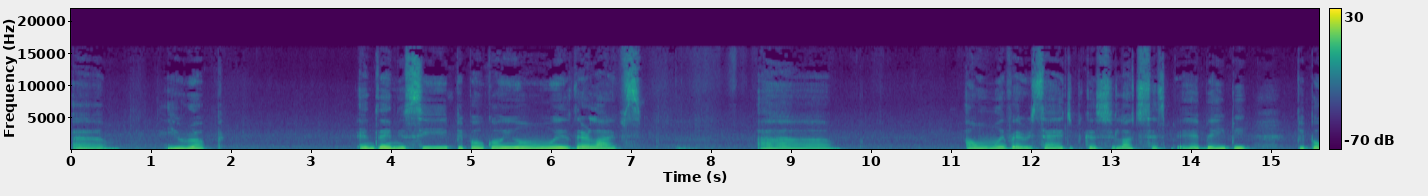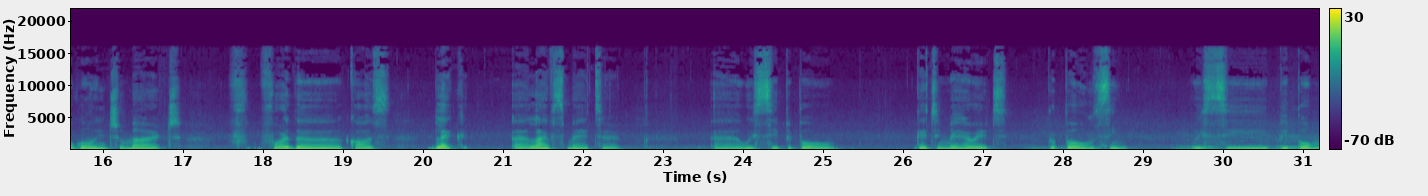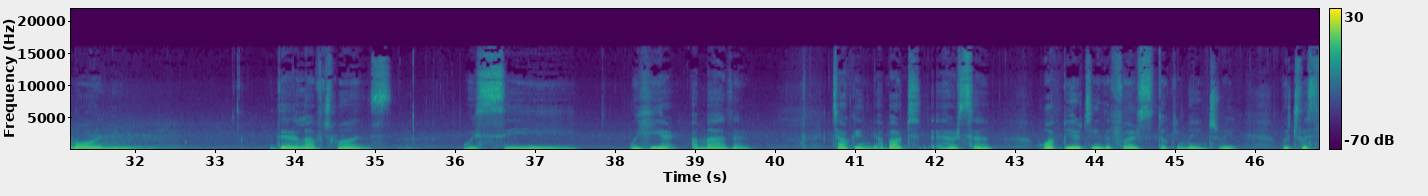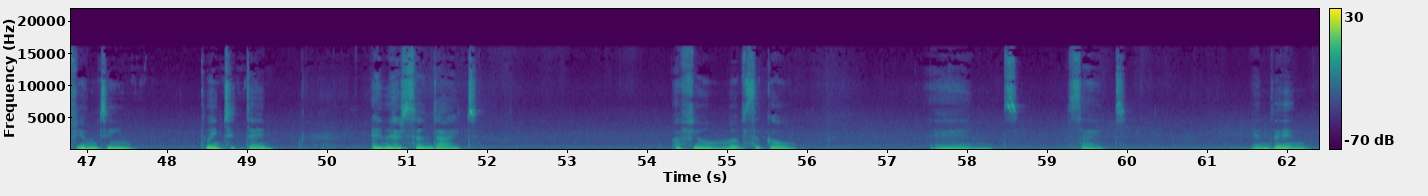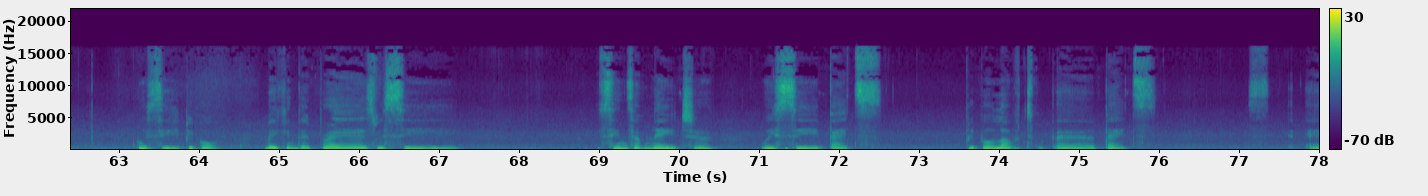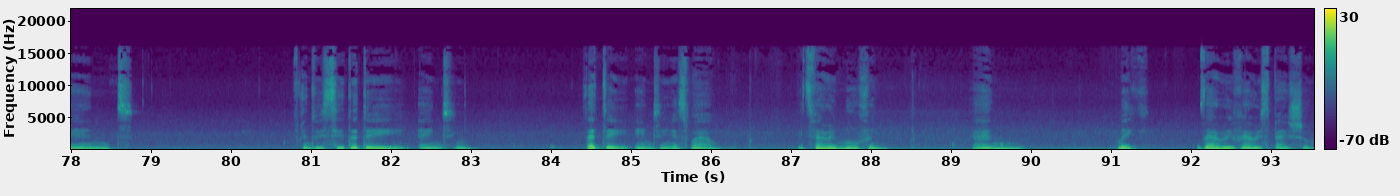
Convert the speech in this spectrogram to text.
um, Europe, and then you see people going on with their lives. Um, I'm very sad because she lost his uh, baby. People going to march for the cause Black uh, Lives Matter. Uh, we see people getting married, proposing. We see people mourning their loved ones. We see, we hear a mother talking about her son, who appeared in the first documentary, which was filmed in 2010, and her son died a few months ago. And sad. And then we see people making their prayers, we see scenes of nature we see pets. People loved uh, pets, and and we see the day ending. That day ending as well. It's very moving, and make very very special.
